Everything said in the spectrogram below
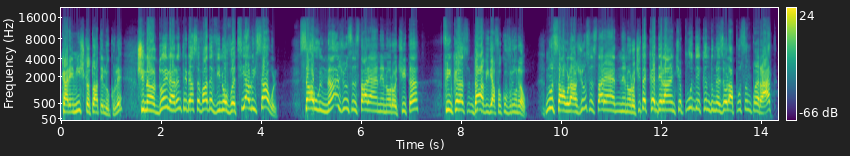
care mișcă toate lucrurile, și în al doilea rând trebuia să vadă vinovăția lui Saul. Saul n-a ajuns în starea aia nenorocită, fiindcă David i-a făcut vreun rău. Nu, Saul a ajuns în starea aia nenorocită că de la început, de când Dumnezeu l-a pus împărat,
